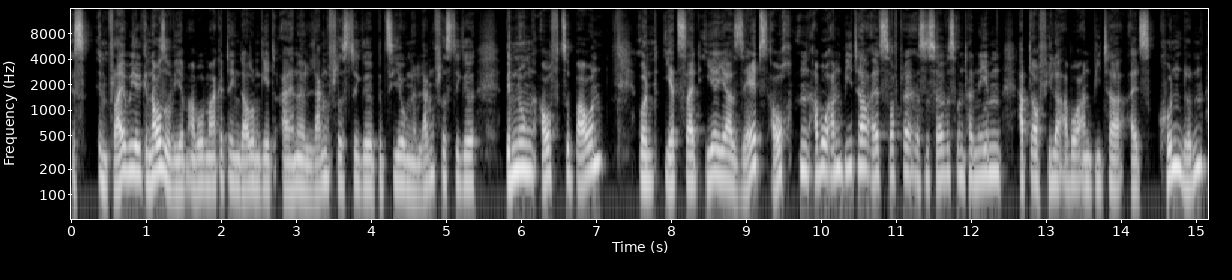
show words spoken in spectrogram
es im Flywheel genauso wie im Abo-Marketing darum geht, eine langfristige Beziehung, eine langfristige Bindung aufzubauen. Und jetzt seid ihr ja selbst auch ein Abo-Anbieter als Software-as-a-Service-Unternehmen, habt auch viele Abo-Anbieter als Kunden.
